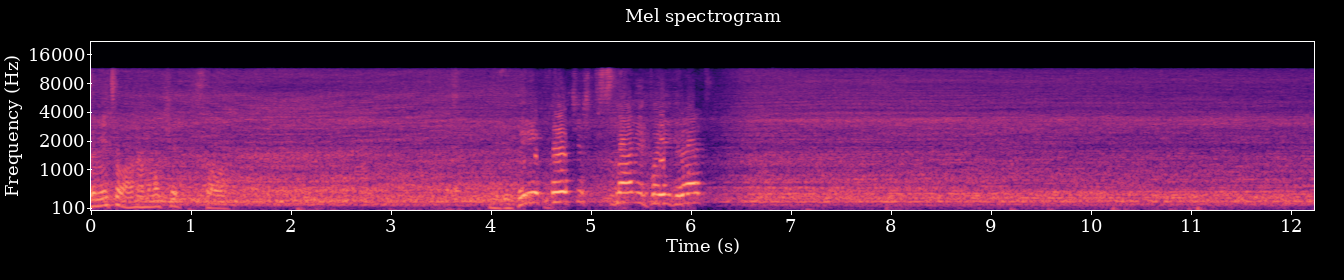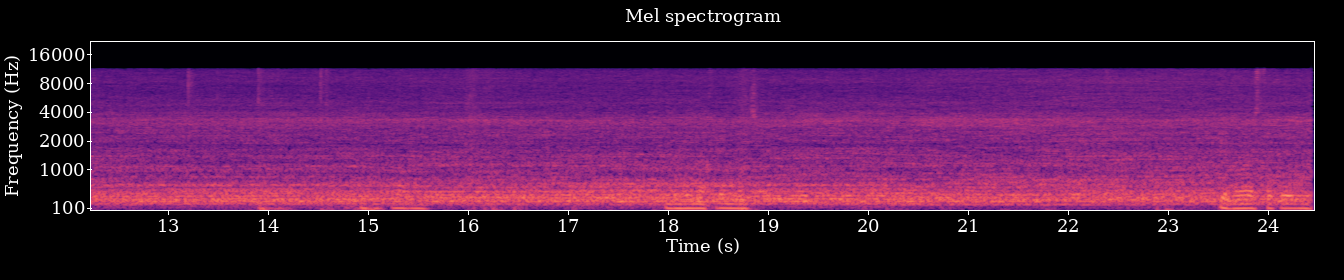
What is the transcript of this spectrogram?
Заметила, она молчать стала. Ты хочешь с нами поиграть? Первый раз такое вижу.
